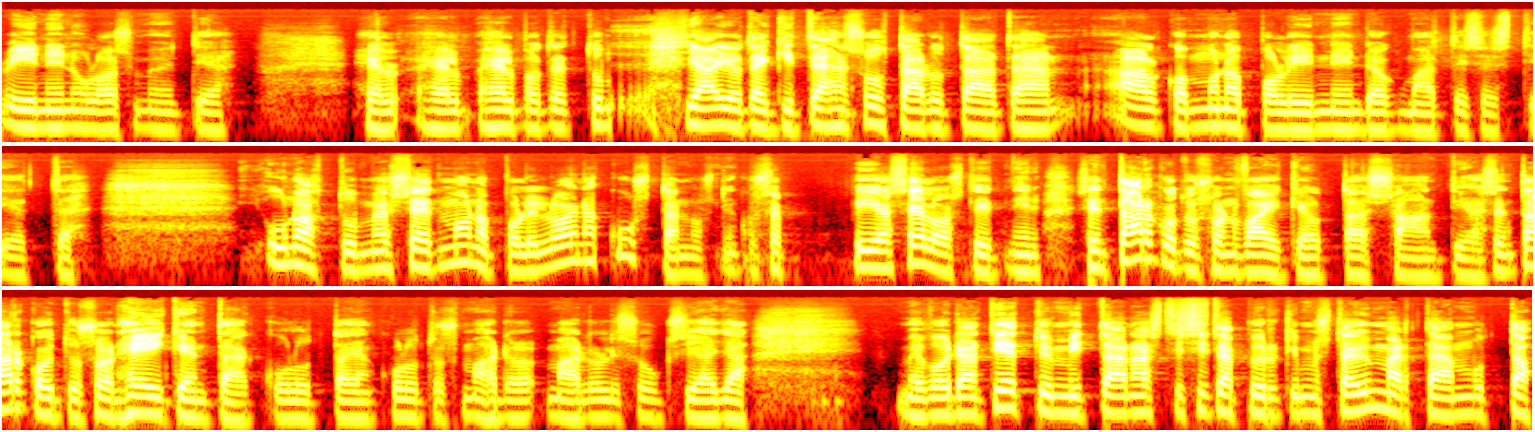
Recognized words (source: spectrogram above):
viinin ulosmyyntiä hel, hel, helpotettu. Ja jotenkin tähän suhtaudutaan tähän alkon monopoliin niin dogmaattisesti, että unohtuu myös se, että monopolilla on aina kustannus, niin kuin se Pia selostit, niin sen tarkoitus on vaikeuttaa saantia, sen tarkoitus on heikentää kuluttajan kulutusmahdollisuuksia ja me voidaan tiettyyn mittaan asti sitä pyrkimystä ymmärtää, mutta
